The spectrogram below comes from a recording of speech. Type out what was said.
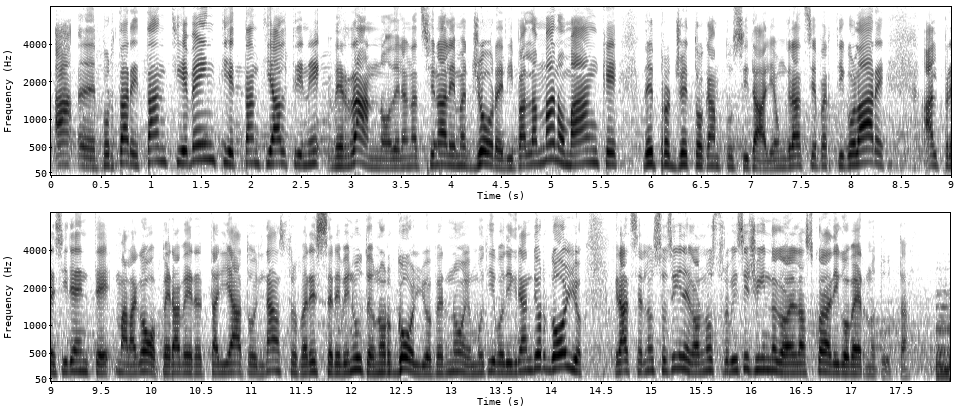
a eh, portare tanti eventi e tanti altri ne verranno della nazionale maggiore di Pallamano ma anche del progetto Campus Italia. Un grazie particolare particolare al Presidente Malagò per aver tagliato il nastro, per essere venuto, è un orgoglio per noi, un motivo di grande orgoglio, grazie al nostro sindaco, al nostro vice sindaco e alla scuola di governo tutta.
